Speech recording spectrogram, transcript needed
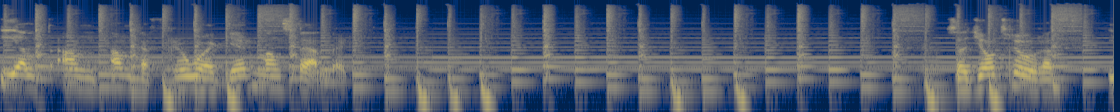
helt an andra frågor man ställer. Så att jag tror att i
